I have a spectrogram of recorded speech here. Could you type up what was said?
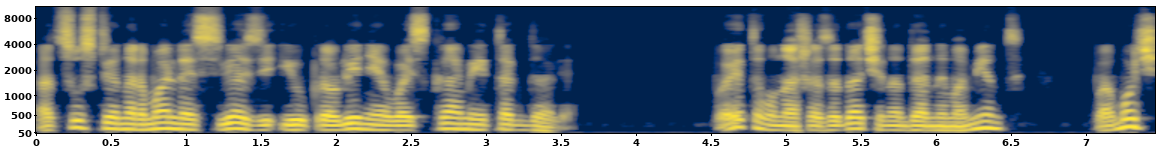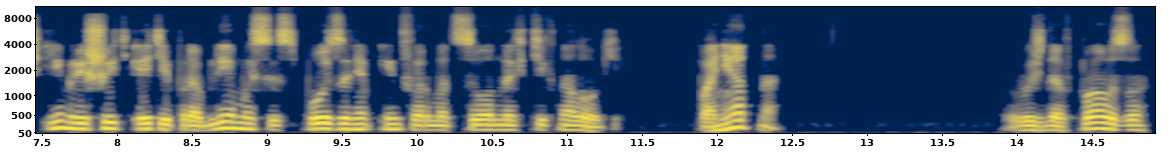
отсутствие нормальной связи и управления войсками и так далее. Поэтому наша задача на данный момент – помочь им решить эти проблемы с использованием информационных технологий. Понятно? Выждав паузу,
